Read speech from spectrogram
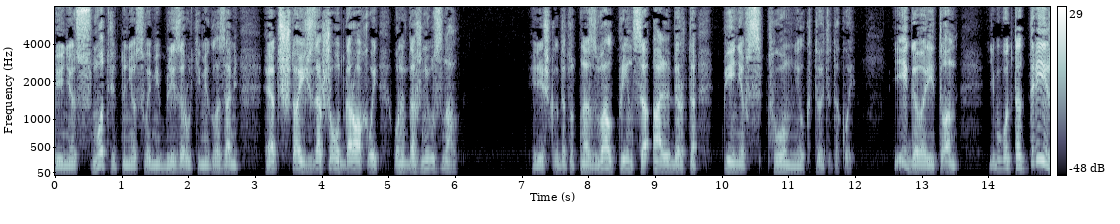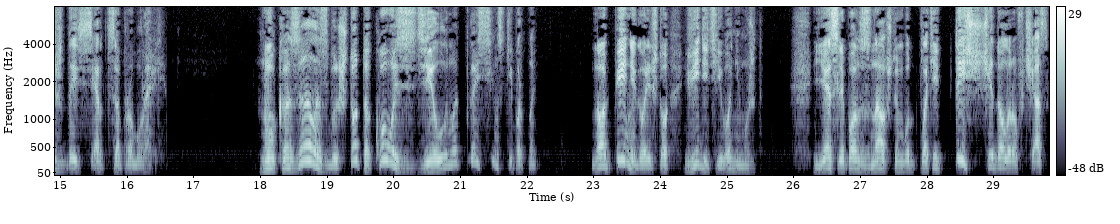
Пеня смотрит на нее своими близорукими глазами. «Это что еще за шоут гороховый?» Он их даже не узнал. И лишь когда тут назвал принца Альберта, Пеня вспомнил, кто это такой. И, говорит он, ему будто трижды сердце пробуравили. Ну, казалось бы, что такого сделал им этот гостинский портной? Но Пенни говорит, что видеть его не может. Если бы он знал, что ему будут платить тысячи долларов в час,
